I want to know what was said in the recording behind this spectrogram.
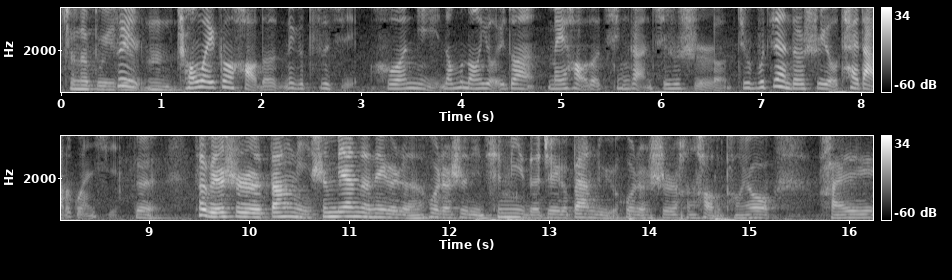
真的不一定。所以，嗯成为更好的那个自己和你能不能有一段美好的情感，其实是就是不见得是有太大的关系。对，特别是当你身边的那个人，或者是你亲密的这个伴侣，或者是很好的朋友，还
